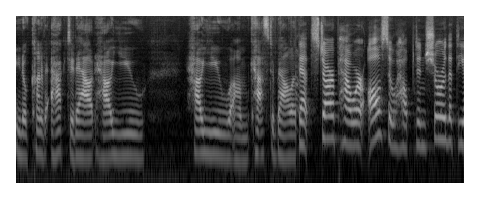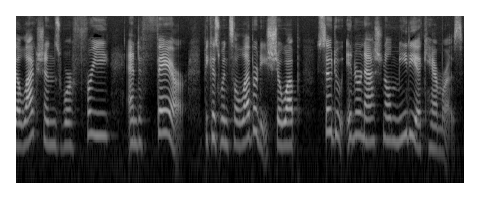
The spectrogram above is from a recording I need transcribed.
you know, kind of acted out how you how you um, cast a ballot. That star power also helped ensure that the elections were free and fair because when celebrities show up, so do international media cameras.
